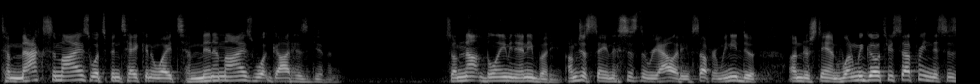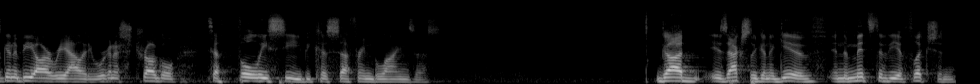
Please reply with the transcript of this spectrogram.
To maximize what's been taken away, to minimize what God has given. So I'm not blaming anybody. I'm just saying this is the reality of suffering. We need to understand when we go through suffering, this is going to be our reality. We're going to struggle to fully see because suffering blinds us. God is actually going to give, in the midst of the affliction,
